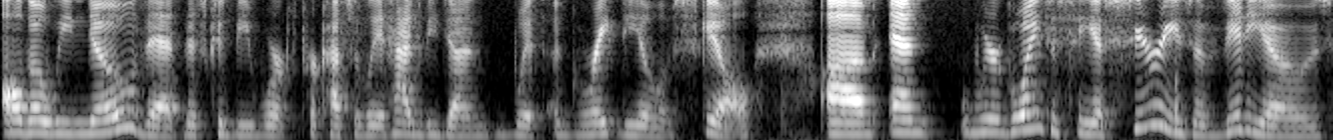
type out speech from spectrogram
although we know that this could be worked percussively, it had to be done with a great deal of skill. Um, and we're going to see a series of videos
